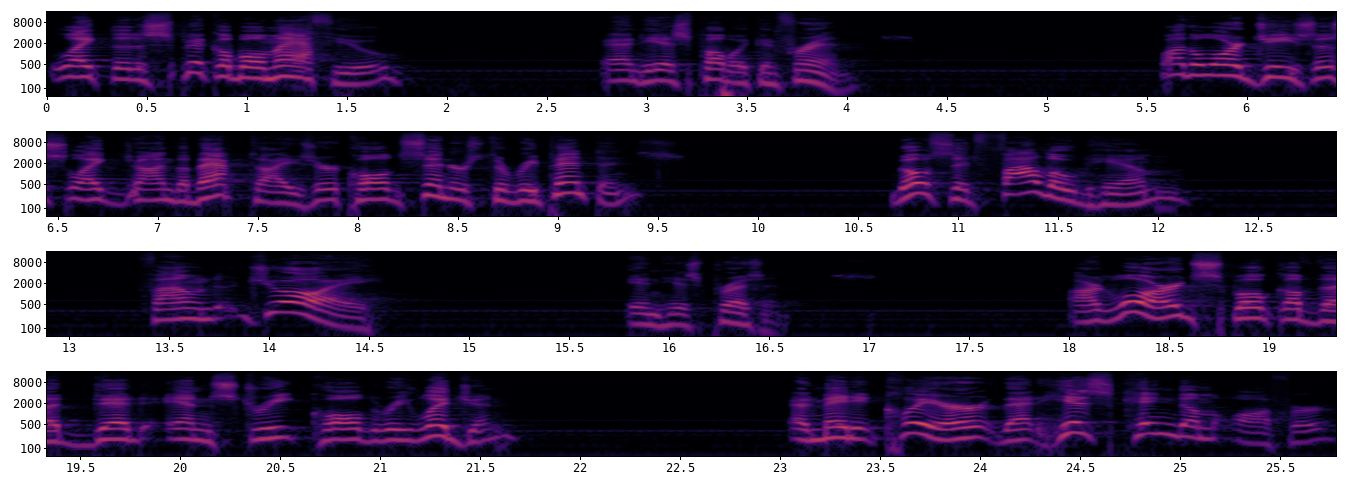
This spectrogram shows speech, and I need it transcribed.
like the despicable Matthew and his publican friends. While the Lord Jesus, like John the Baptizer, called sinners to repentance, those that followed him found joy in his presence. Our Lord spoke of the dead end street called religion and made it clear that his kingdom offer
